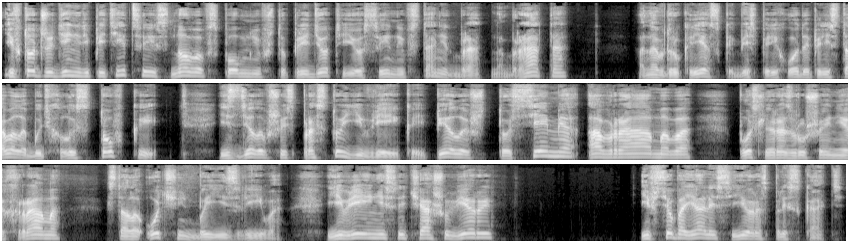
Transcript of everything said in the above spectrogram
И в тот же день репетиции, снова вспомнив, что придет ее сын и встанет брат на брата, она вдруг резко, без перехода, переставала быть хлыстовкой и, сделавшись простой еврейкой, пела, что семя Авраамова после разрушения храма стало очень боязливо. Евреи несли чашу веры и все боялись ее расплескать.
